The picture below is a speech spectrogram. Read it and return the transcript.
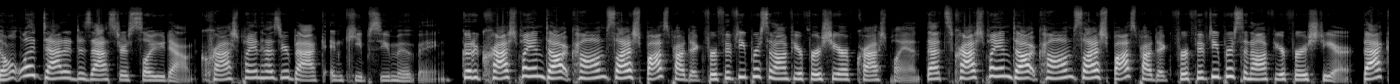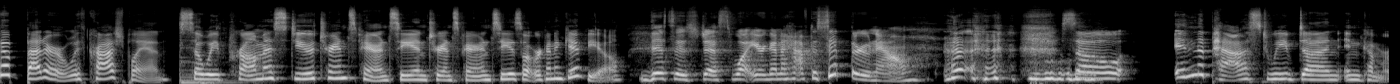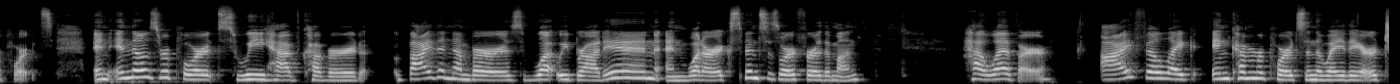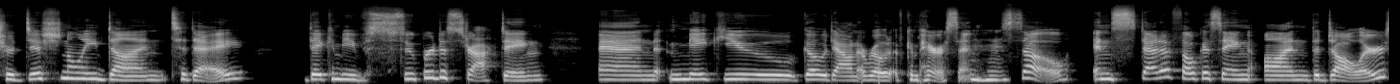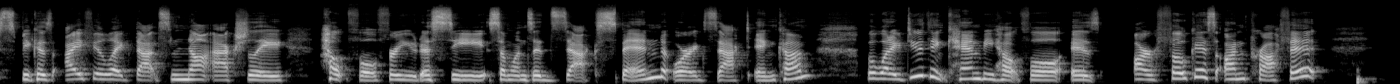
Don't let data disasters slow you down. CrashPlan has your back and keeps you moving. Go to crashplan.com slash boss project for 50% off your first year of CrashPlan. That's crashplan.com slash boss project for 50% off your first year. Back up better with CrashPlan. So we promised you transparency, and transparency is what we're going to give you. This is just what you're going to have to sit through now. so in the past, we've done income reports. And in those reports, we have covered by the numbers what we brought in and what our expenses were for the month. However, I feel like income reports and the way they are traditionally done today, they can be super distracting and make you go down a road of comparison. Mm-hmm. So, instead of focusing on the dollars, because I feel like that's not actually helpful for you to see someone's exact spend or exact income. But what I do think can be helpful is our focus on profit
